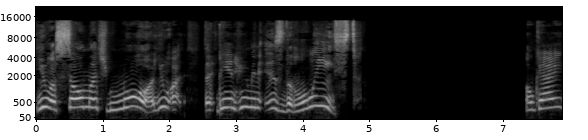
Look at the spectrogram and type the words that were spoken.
You are so much more. You are that being human is the least. Okay?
